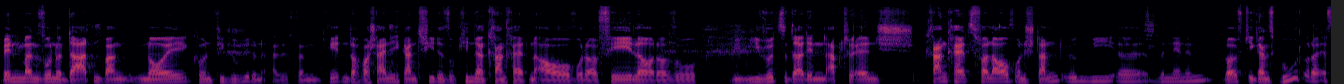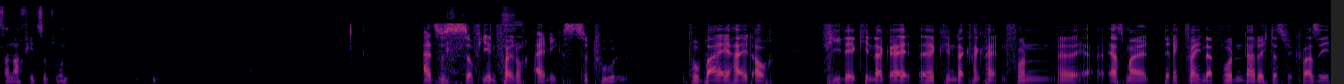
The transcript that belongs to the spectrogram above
wenn man so eine Datenbank neu konfiguriert und alles, dann treten doch wahrscheinlich ganz viele so Kinderkrankheiten auf oder Fehler oder so. Wie, wie würdest du da den aktuellen Sch Krankheitsverlauf und Stand irgendwie äh, benennen? Läuft die ganz gut oder ist da noch viel zu tun? Also es ist auf jeden Fall noch einiges zu tun, wobei halt auch viele Kinderge äh, Kinderkrankheiten von äh, er- erstmal direkt verhindert wurden, dadurch, dass wir quasi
